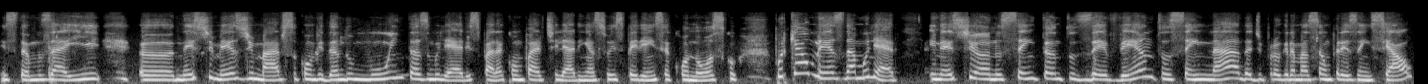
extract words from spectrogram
Estamos aí uh, neste mês de março convidando muitas mulheres para compartilhar compartilharem a sua experiência conosco, porque é o mês da mulher. E neste ano, sem tantos eventos, sem nada de programação presencial,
